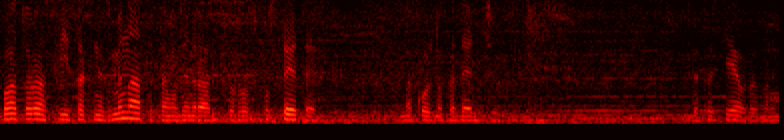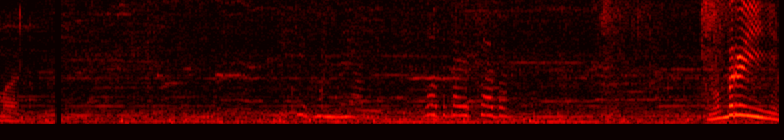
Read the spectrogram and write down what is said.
багато раз її так не зминати, там один раз розпустити на кожну каденцію. 10 євро нормально. О, така як тебе. Ну бери її.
